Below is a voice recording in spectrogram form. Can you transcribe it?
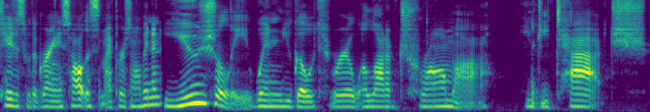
take this with a grain of salt. This is my personal opinion. Usually, when you go through a lot of trauma, you detach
